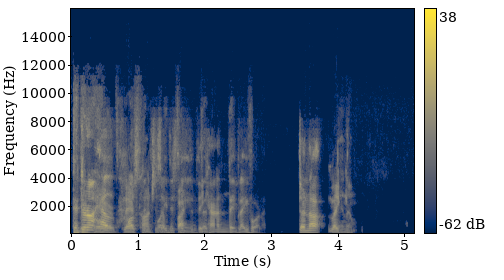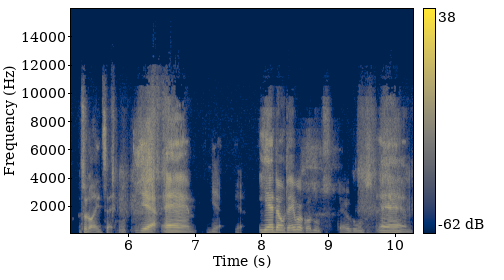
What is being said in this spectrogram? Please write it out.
That they're not held players conscious of the fact that they can. they play for. It. They're not like You know. That's what I'd say. yeah, Um, yeah, yeah. yeah, no, they were good ones. They were good ones. Um,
